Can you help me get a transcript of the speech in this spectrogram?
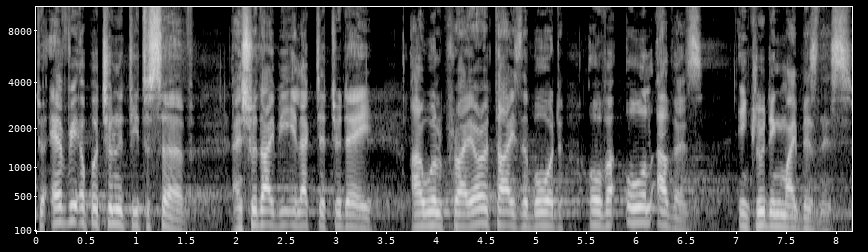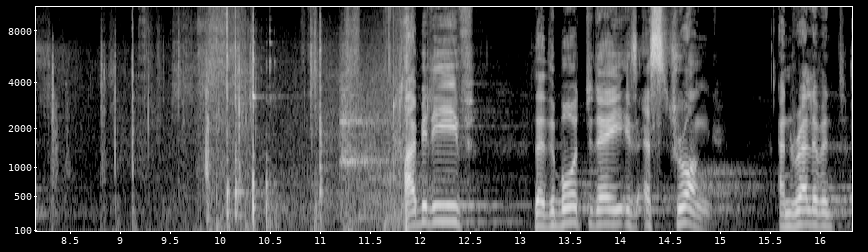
to every opportunity to serve, and should I be elected today, I will prioritize the board over all others, including my business. I believe that the board today is as strong and relevant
